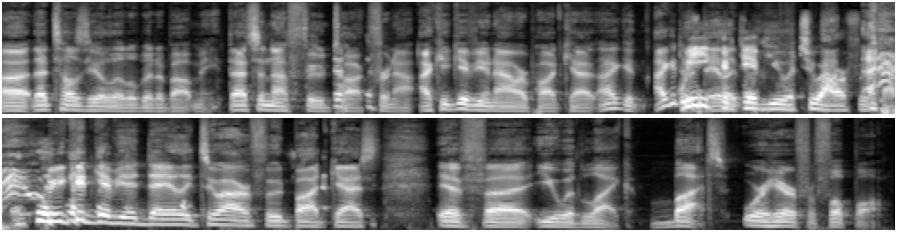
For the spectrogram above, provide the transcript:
Uh, that tells you a little bit about me. That's enough food talk for now. I could give you an hour podcast. I could. I could. we could give you a two-hour food podcast. we could give you a daily two-hour food podcast if uh, you would like. But we're here for football,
